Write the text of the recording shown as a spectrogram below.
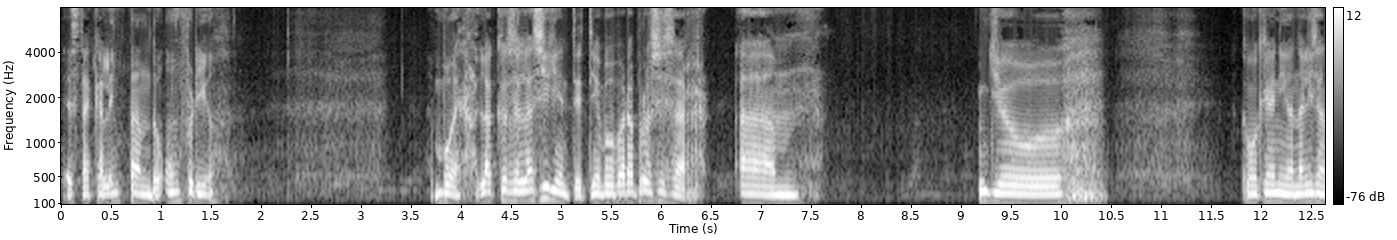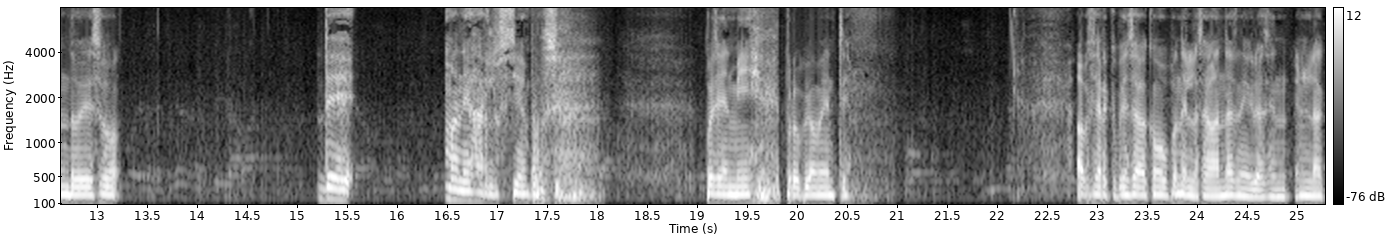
Está calentando un frío. Bueno, la cosa es la siguiente, tiempo para procesar. yo como que venía analizando eso de manejar los tiempos. Pues en mí propiamente a pesar que pensaba cómo poner las sábanas negras en, en, la,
